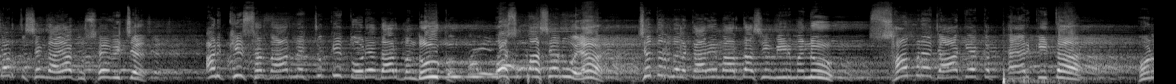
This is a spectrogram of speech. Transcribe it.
ਚੜਤ ਸਿੰਘ ਆਇਆ ਗੁੱਸੇ ਵਿੱਚ। ਅਣਖੀ ਸਰਦਾਰ ਨੇ ਚੁੱਕੀ ਤੋੜੇਦਾਰ ਬੰਦੂਕ ਉਸ ਪਾਸੇ ਨੂੰ ਹੋਇਆ। ਜਿੱਧਰ ਲਲਕਾਰੇ ਮਾਰਦਾ ਸੀ ਮੀਰ ਮੰਨੂ, ਸਾਹਮਣੇ ਜਾ ਕੇ ਇੱਕ ਫੈਰ ਕੀਤਾ। ਹੁਣ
